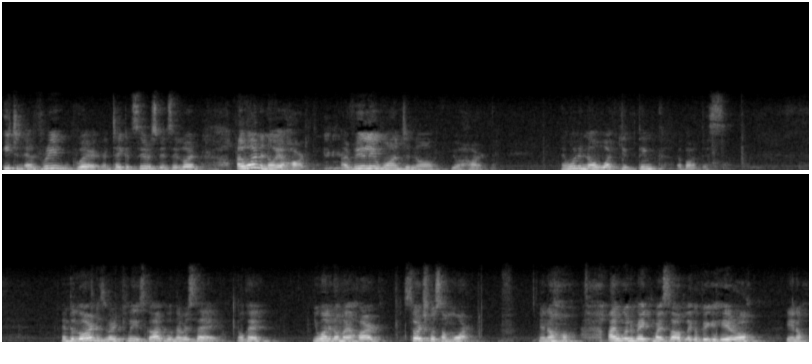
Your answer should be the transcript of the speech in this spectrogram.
each and every word and take it seriously and say, Lord, I want to know your heart. I really want to know your heart. I want to know what you think about this. And the Lord is very pleased. God will never say, okay, you want to know my heart? Search for some more. You know, I'm going to make myself like a big hero, you know,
